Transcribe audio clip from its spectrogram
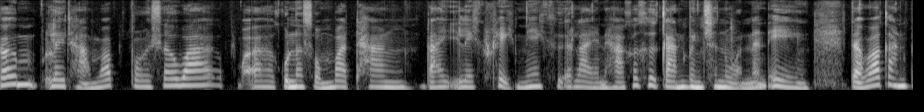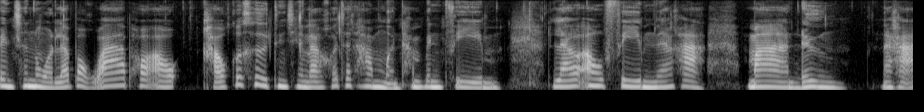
ก็เลยถามว่าโปรเฟสเซอร์ว่าคุณสมบัติทางไดอิเล็กทริกนี่คืออะไรนะคะ ก็คือการเป็นฉนวนนั่นเอง แต่ว่าการเป็นฉนวนแล้วบอกว่าพอเอาเขาก็คือจริงๆแล้วเขาจะทำเหมือนทำเป็นฟิล์ม แล้วเอาฟิล์มเนี่ยค่ะ มาดึงนะคะ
